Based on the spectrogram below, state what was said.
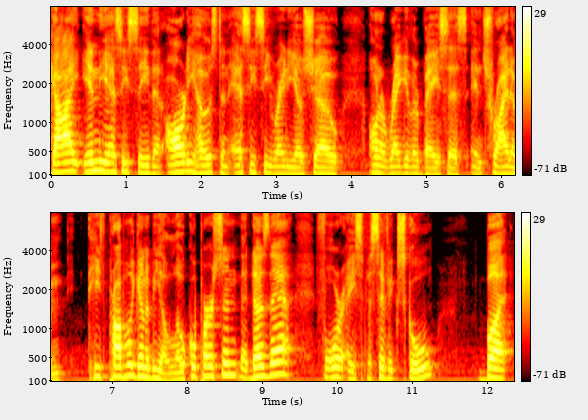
guy in the SEC that already hosts an SEC radio show on a regular basis and try to. He's probably going to be a local person that does that for a specific school, but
